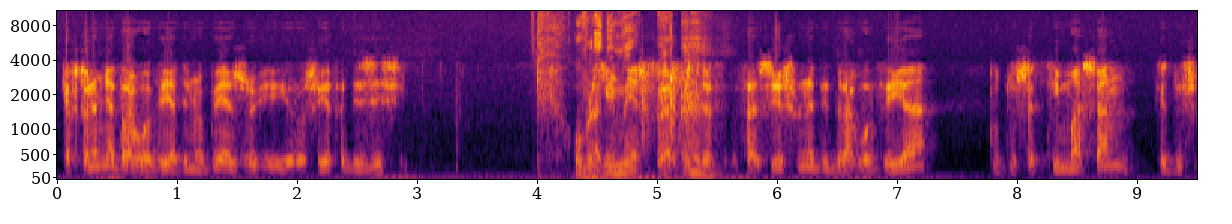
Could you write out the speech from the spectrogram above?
Και αυτό είναι μια τραγωδία την οποία η Ρωσία θα τη ζήσει. Ο Βλαντιμίρ... Οι γενιές που έρχονται θα ζήσουν την τραγωδία που τους ετοίμασαν και τους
